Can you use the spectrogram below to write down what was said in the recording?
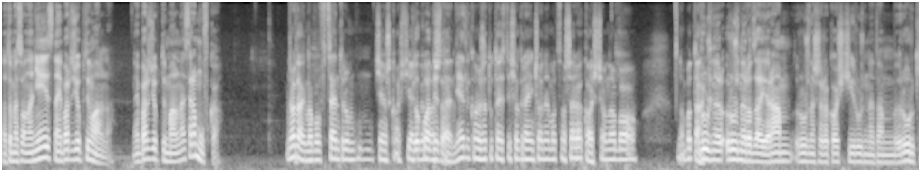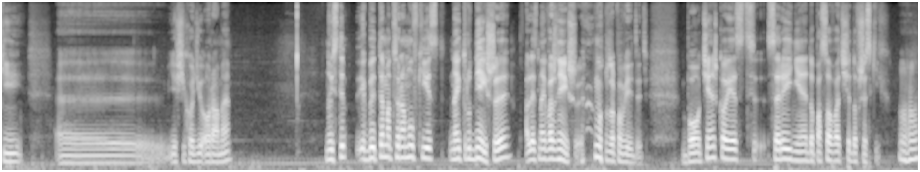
Natomiast ona nie jest najbardziej optymalna. Najbardziej optymalna jest ramówka. No tak, no bo w centrum ciężkości jakby Dokładnie masz ten, tak. nie? Tylko, że tutaj jesteś ograniczony mocno szerokością, no bo, no bo tak. Różne, różne rodzaje ram, różne szerokości, różne tam rurki, jeśli chodzi o ramę. No i z tym, jakby temat ramówki jest najtrudniejszy, ale jest najważniejszy, można powiedzieć. Bo ciężko jest seryjnie dopasować się do wszystkich. Mhm.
